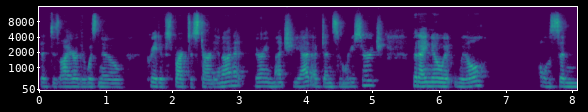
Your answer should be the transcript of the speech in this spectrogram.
the desire. There was no creative spark to start in on it very much yet. I've done some research, but I know it will. All of a sudden,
